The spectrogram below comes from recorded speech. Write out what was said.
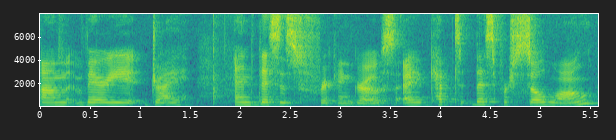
Um, very dry. And this is freaking gross. I kept this for so long.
